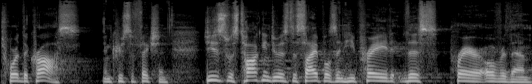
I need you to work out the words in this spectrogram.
toward the cross and crucifixion. Jesus was talking to his disciples and he prayed this prayer over them.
